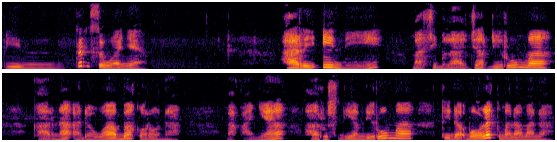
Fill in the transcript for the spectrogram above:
pinter semuanya. Hari ini masih belajar di rumah karena ada wabah corona. Makanya harus diam di rumah tidak boleh ke mana-mana.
